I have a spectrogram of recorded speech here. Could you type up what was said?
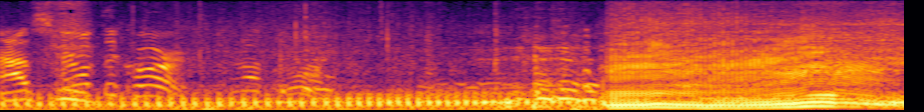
Absolutely. off the car. Turn off the car.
